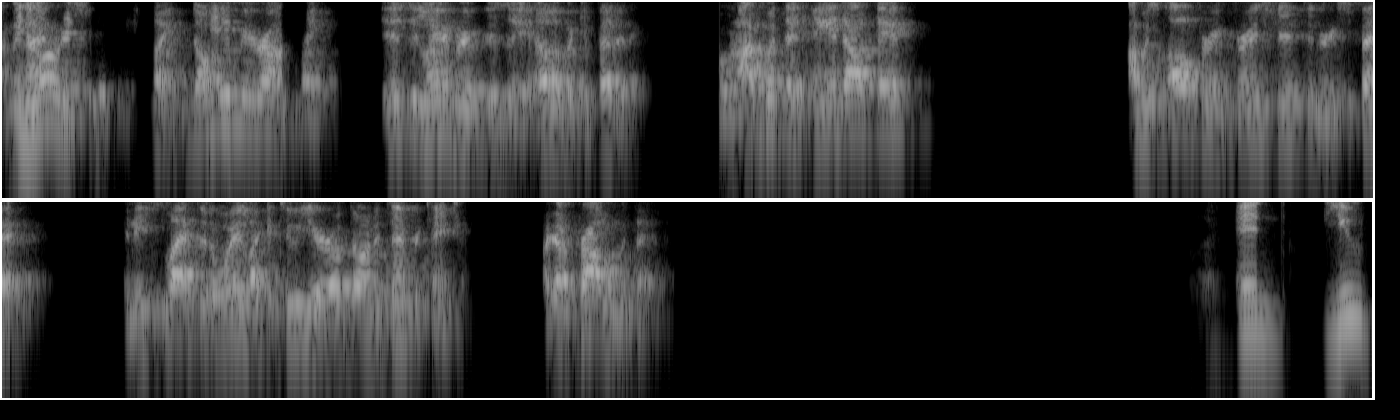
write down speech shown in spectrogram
I mean, I already like don't get me wrong, like Izzy Lambert is a hell of a competitor. But when I put that hand out there, I was offering friendship and respect. And he slapped it away like a two year old throwing a temper tantrum. I got a problem with that. And you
